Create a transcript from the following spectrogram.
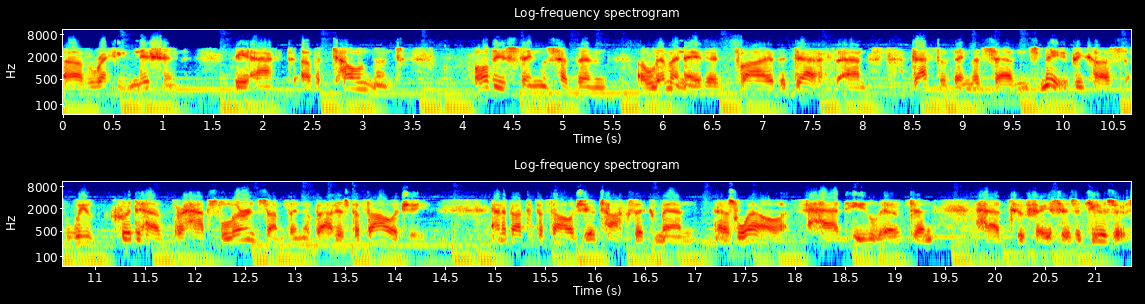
of recognition, the act of atonement, all these things have been eliminated by the death. And that's the thing that saddens me because we could have perhaps learned something about his pathology and about the pathology of toxic men as well, had he lived and had to face his accusers.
